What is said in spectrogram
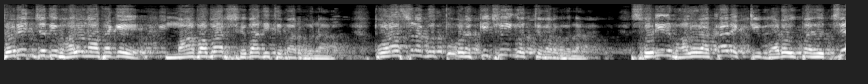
শরীর যদি ভালো না থাকে, মা বাবার সেবা দিতে পারব না। পড়াশোনা করতে পারব না কিছুই করতে পারব না। শরীর ভালো রাখার একটি বড় উপায় হচ্ছে,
